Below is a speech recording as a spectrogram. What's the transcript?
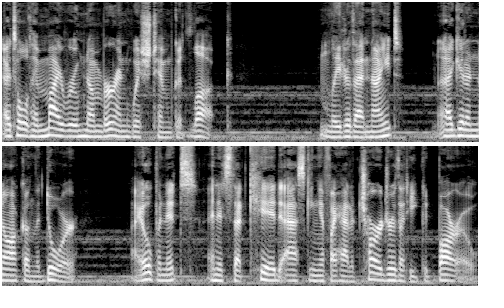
I told him my room number and wished him good luck. Later that night, I get a knock on the door. I open it, and it's that kid asking if I had a charger that he could borrow.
